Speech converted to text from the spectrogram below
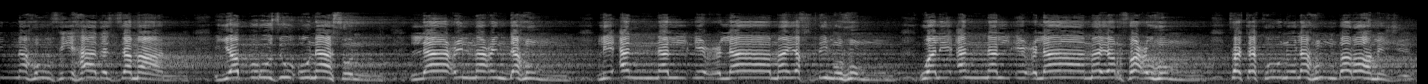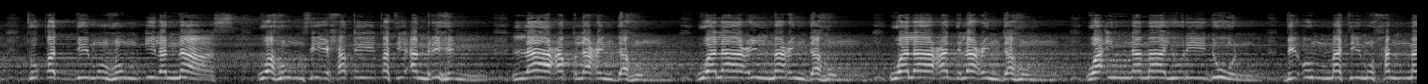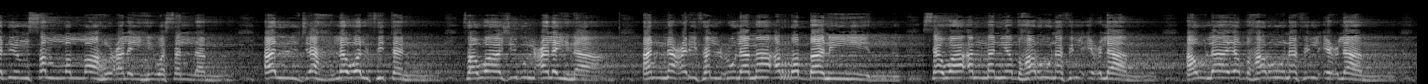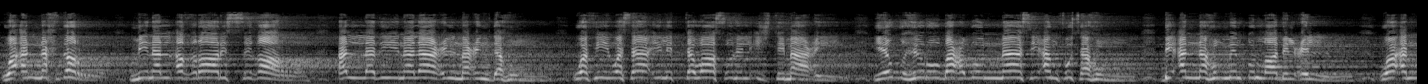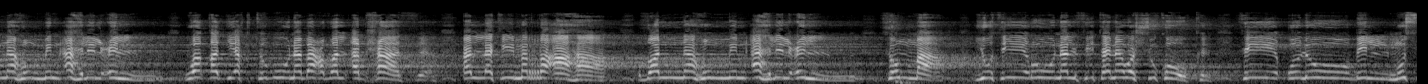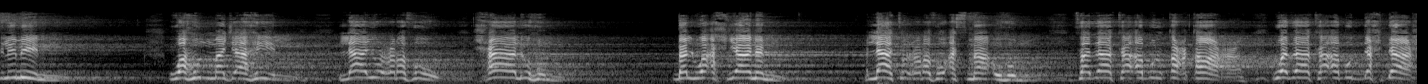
إنه في هذا الزمان يبرز أناس لا علم عندهم لأن الإعلام يخدمهم ولأن الإعلام يرفعهم فتكون لهم برامج تقدمهم إلى الناس وهم في حقيقة أمرهم لا عقل عندهم ولا علم عندهم ولا عدل عندهم وإنما يريدون بأمة محمد صلى الله عليه وسلم. الجهل والفتن فواجب علينا أن نعرف العلماء الربانيين سواء من يظهرون في الإعلام أو لا يظهرون في الإعلام وأن نحذر من الأغرار الصغار الذين لا علم عندهم. وفي وسائل التواصل الاجتماعي يظهر بعض الناس أنفسهم بأنهم من طلاب العلم. وأنهم من أهل العلم وقد يكتبون بعض الأبحاث التي من رآها ظنهم من أهل العلم ثم يثيرون الفتن والشكوك في قلوب المسلمين. وهم مجاهيل لا يعرف حالهم بل وأحيانا لا تعرف أسماؤهم. فذاك أبو القعقاع وذاك أبو الدحداح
